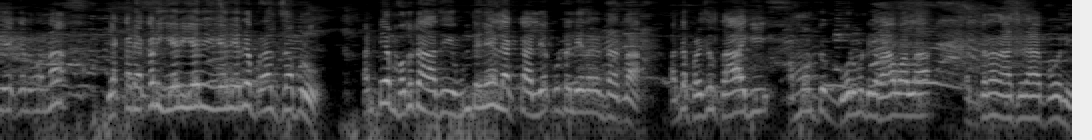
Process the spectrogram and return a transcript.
చేయగలిగినా ఎక్కడెక్కడ ఏరి ఏరి ఏరి ఏరి బ్రాంచ్ షాపులు. అంటే మొదట అది ఉంటేనే లెక్క లేకుంటే లేదంటే అట్లా. అంటే ప్రజలు తాగి అమౌంట్ గవర్నమెంట్కి రావాలా? పెద్దన నాశన పోని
